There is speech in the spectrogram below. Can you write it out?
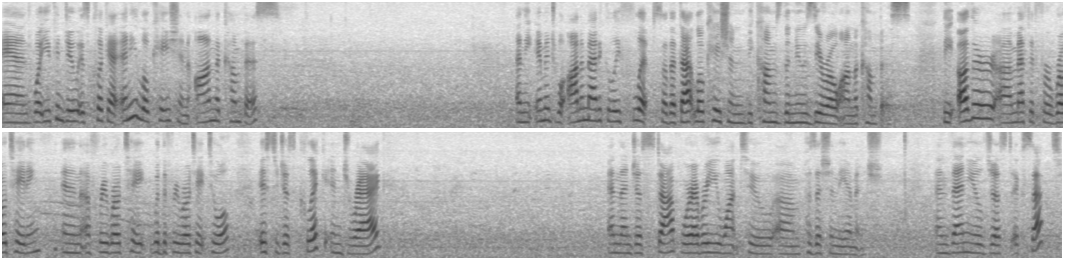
And what you can do is click at any location on the compass and the image will automatically flip so that that location becomes the new zero on the compass. The other uh, method for rotating in a free rotate with the free rotate tool is to just click and drag and then just stop wherever you want to um, position the image. And then you'll just accept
